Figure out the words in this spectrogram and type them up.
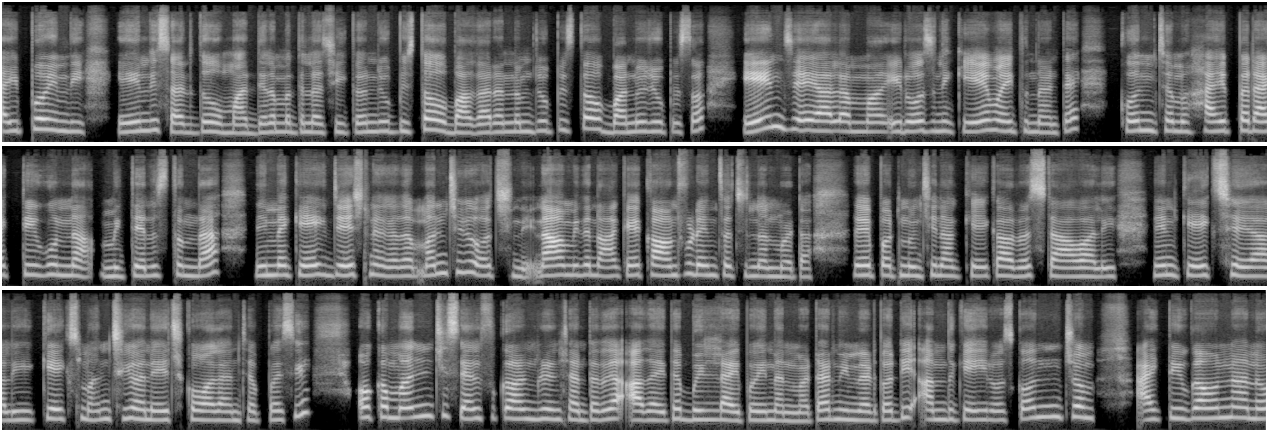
అయిపోయింది. ఏంది సరితో మధ్యలో మధ్యలో చికెన్ చూపిస్తావు, బగారన్నం చూపిస్తావు, బన్ను చూపిస్తావు. ఏం చేయాలమ్మా ఈరోజు నీకేమైతుందంటే కొంచెం హైపర్ యాక్టివ్‌గా ఉన్నా. మీకు తెలుస్తుందా? నిన్న కేక్ చేసినా కదా! మంచిగా వచ్చింది. నా మీద నాకే కాన్ఫిడెన్స్ వచ్చిందనమాట. రేపటి నుంచి నాకు కేక్ ఆర్డర్స్ రావాలి. నేను కేక్స్ చేయాలి. కేక్స్ మంచిగా నేర్చుకోవాలి అని చెప్పేసి ఒక మంచి సెల్ఫ్ కాన్ఫిడెన్స్ అంటారుగా అదైతే బిల్డ్ అయిపోయింది అనమాట నిన్నటితోటి. అందుకే ఈరోజు కొంచెం యాక్టివ్‌గా ఉన్నాను.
